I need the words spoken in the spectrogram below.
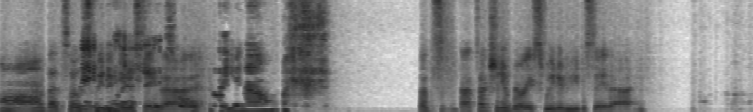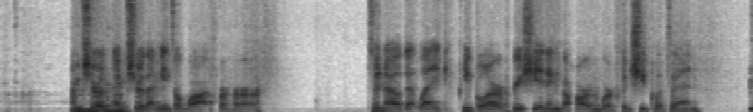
Aw, that's so sweet of you to say that. But you know, That's that's actually very sweet of you to say that. I'm sure I'm sure that means a lot for her to know that like people are appreciating the hard work that she puts in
